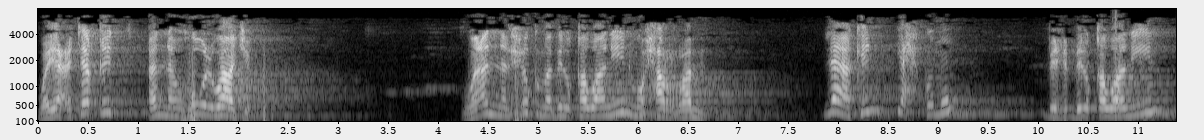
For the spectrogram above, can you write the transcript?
ويعتقد أنه هو الواجب وأن الحكم بالقوانين محرم لكن يحكم بالقوانين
